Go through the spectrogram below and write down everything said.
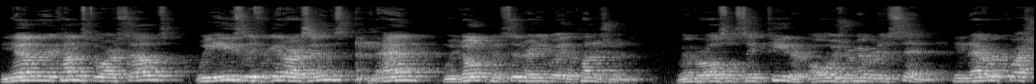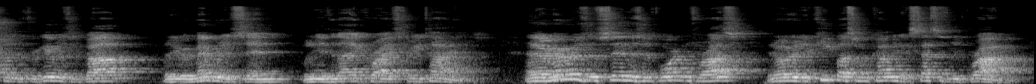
And yet, when it comes to ourselves, we easily forget our sins and we don't consider anyway the punishment. Remember also St. Peter always remembered his sin. He never questioned the forgiveness of God, but he remembered his sin when he denied Christ three times. And the remembrance of sin is important for us in order to keep us from becoming excessively proud.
